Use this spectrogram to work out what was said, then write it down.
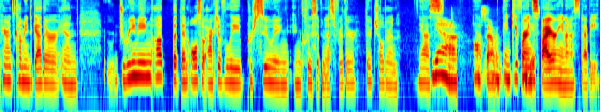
parents coming together and dreaming up, but then also actively pursuing inclusiveness for their their children. Yes. Yeah. Awesome. Thank you for Thank inspiring you. us, Debbie.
